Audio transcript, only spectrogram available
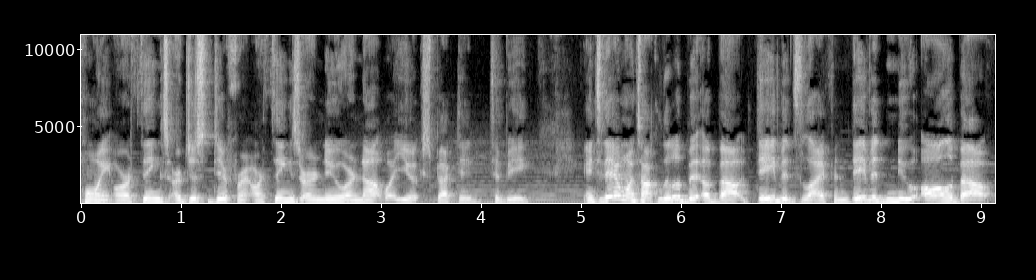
point or things are just different or things are new or not what you expected to be. And today I want to talk a little bit about David's life. And David knew all about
